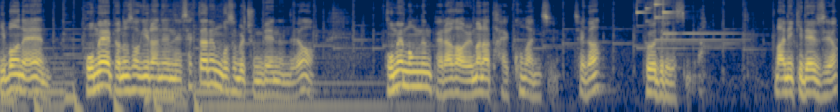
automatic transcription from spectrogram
이번엔 봄의 변우석이라는 색다른 모습을 준비했는데요. 봄에 먹는 베라가 얼마나 달콤한지 제가 보여드리겠습니다. 많이 기대해주세요.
